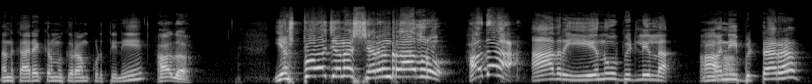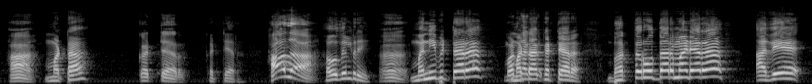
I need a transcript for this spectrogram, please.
ನನ್ನ ಕಾರ್ಯಕ್ರಮಕ್ಕೆ ವಿರಾಮ ಕೊಡ್ತೀನಿ. ಹೌದ. ಎಷ್ಟೋ ಜನ ಶರಣರಾದ್ರು. ಹೌದಾ? ಆದ್ರೆ ಏನೂ ಬಿಡ್ಲಿಲ್ಲ. ಮನಿ ಬಿಟ್ಟಾರ? ಹಾ. ಮಠ ಕಟ್ಟ್ಯಾರ. ಕಟ್ಟ್ಯಾರ. ಹೌದಾ? ಹೌದಿಲ್ರಿ? ಮನಿ ಬಿಟ್ಟಾರ? ಮಠ ಮಠ ಕಟ್ಟ್ಯಾರ. ಭಕ್ತರು ಉದ್ಧಾರ ಮಾಡ್ಯಾರ? ಅದೇ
